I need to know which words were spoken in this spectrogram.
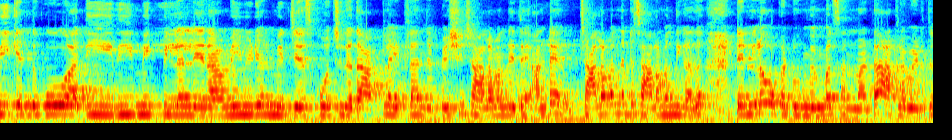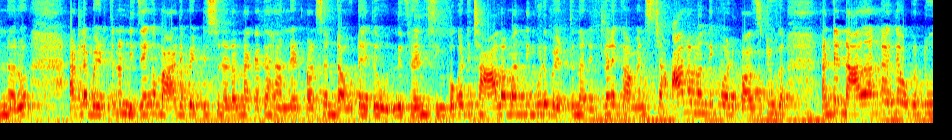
మీకెందుకు అది ఇది మీకు పిల్లలు లేరా మీ వీడియోలు మీరు చేసుకోవచ్చు కదా అట్లా ఇట్లా అని చెప్పేసి చాలా మంది అయితే అంటే చాలా మంది అంటే చాలా మంది కాదు టెన్లో ఒక టూ మెంబర్స్ అన్నమాట అట్లా పెడుతున్నారు. అట్లా పెడుతున్న నిజంగా వాడి పెట్టిస్తున్నాడు నాకైతే హండ్రెడ్ పర్సెంట్ డౌట్ అయితే ఉంది ఫ్రెండ్స్. ఇంకొకటి చాలా మందికి కూడా పెడుతున్నారు. ఇట్లానే కామెంట్స్ చాలా మందికి వాడు పాజిటివ్గా అంటే నా దాంట్లో అయితే ఒక టూ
